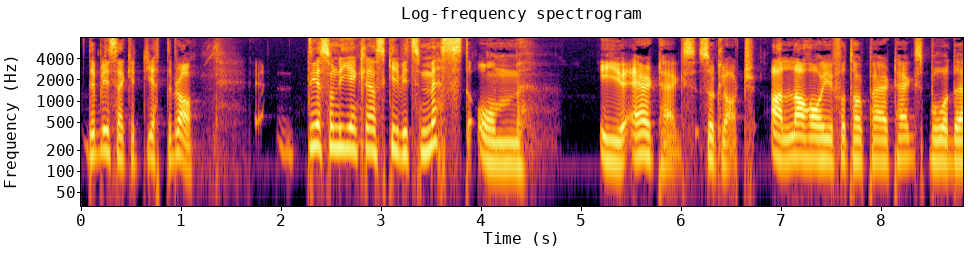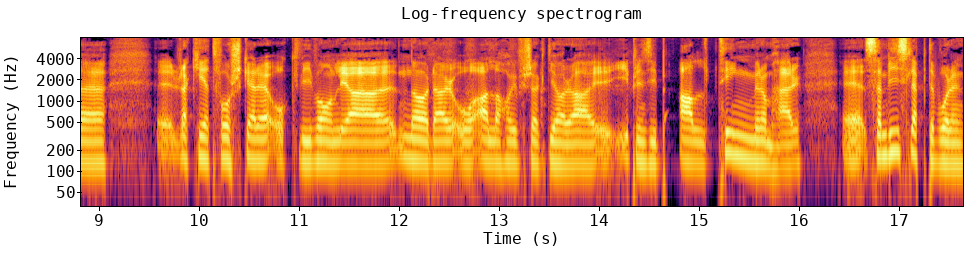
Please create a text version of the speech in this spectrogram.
Det blir säkert jättebra. Det som det egentligen har skrivits mest om är ju airtags såklart. Alla har ju fått tag på airtags, både eh, raketforskare och vi vanliga nördar och alla har ju försökt göra i princip allting med de här. Eh, sen vi släppte vår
